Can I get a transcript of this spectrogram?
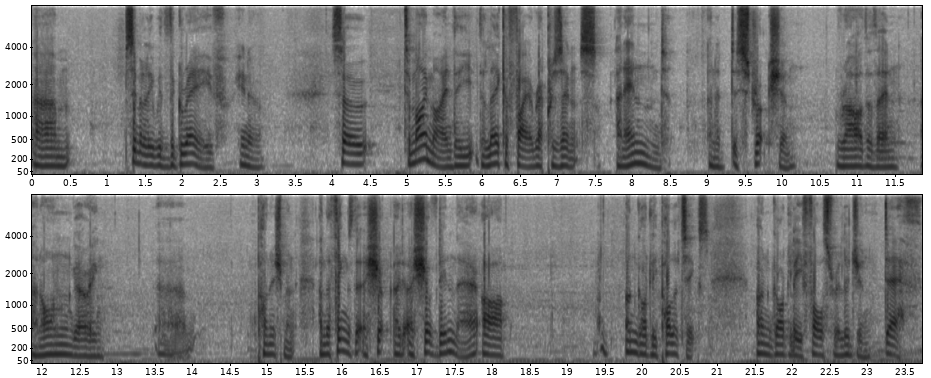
Um, similarly with the grave, you know. So to my mind, the, the lake of fire represents an end and a destruction rather than an ongoing um, punishment. And the things that are, sho- are, shoved in there are ungodly politics, ungodly false religion, death,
